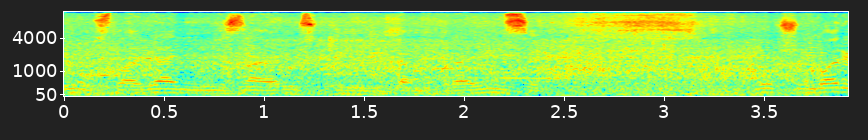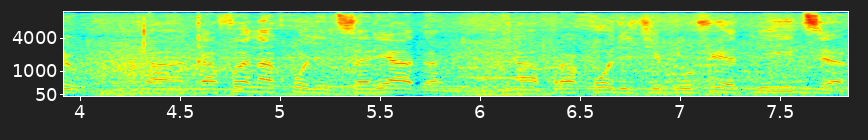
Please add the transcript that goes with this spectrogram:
ну, славяне, не знаю, русские или там украинцы. В общем, говорю, а, кафе находится рядом. А, проходите буфет Нидзя,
